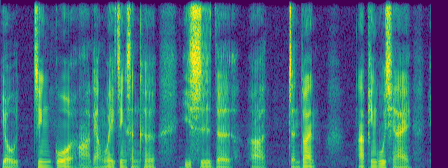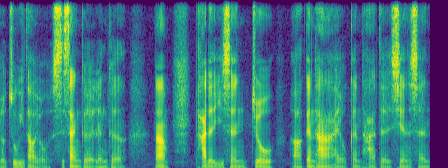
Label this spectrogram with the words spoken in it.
有经过啊两位精神科医师的啊诊断，那评估起来有注意到有十三个人格，那。他的医生就啊跟他还有跟他的先生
